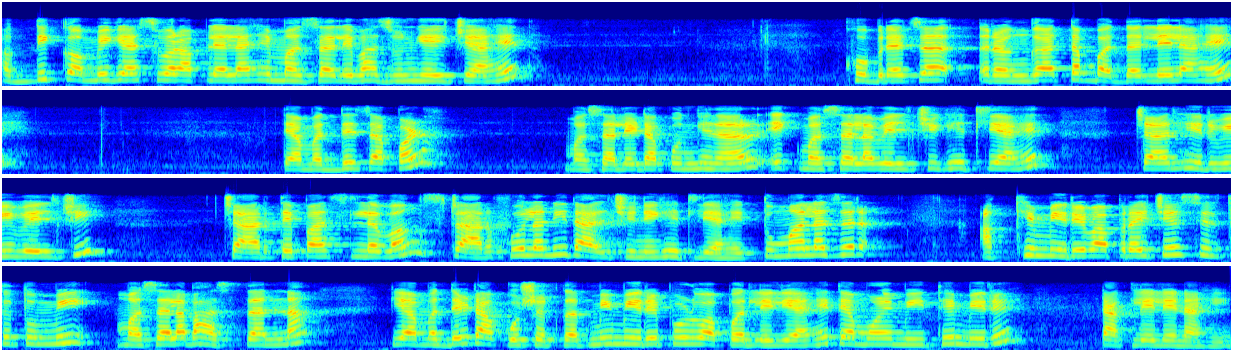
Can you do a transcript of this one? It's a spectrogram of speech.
अगदी कमी गॅसवर आपल्याला हे मसाले भाजून घ्यायचे आहेत. खोबऱ्याचा रंग आता बदललेला आहे. त्यामध्येच आपण मसाले टाकून घेणार. एक मसाला वेलची घेतली आहे. चार हिरवी वेलची चार ते पाच लवंग स्टारफूल आणि दालचिनी घेतली आहे तुम्हाला जर अख्खे मिरे वापरायचे असेल तर तुम्ही मसाला भाजताना यामध्ये टाकू शकतात. मी मिरेपूड वापरलेली आहे त्यामुळे मी इथे मिरे टाकलेले नाही.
